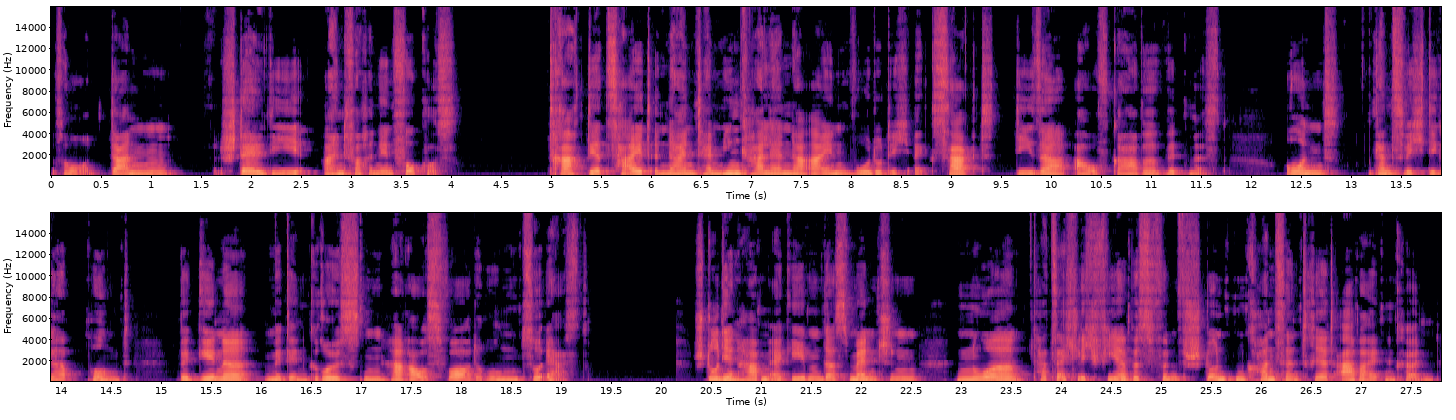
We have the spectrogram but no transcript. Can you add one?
So, dann stell die einfach in den Fokus. Trag dir Zeit in deinen Terminkalender ein, wo du dich exakt dieser Aufgabe widmest. Und ganz wichtiger Punkt, Beginne mit den größten Herausforderungen zuerst. Studien haben ergeben, dass Menschen nur tatsächlich vier bis fünf Stunden konzentriert arbeiten können,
